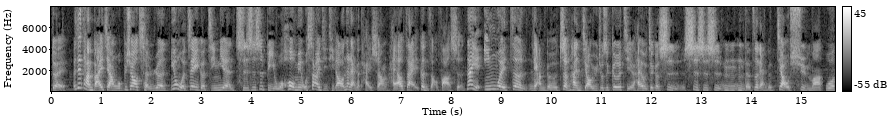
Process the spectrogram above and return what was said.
对，而且坦白讲，我必须要承认，因为我这个经验其实是比我后面我上一集提到的那两个台商还要再更早发生。那也因为这两个震撼教育，就是哥姐还有这个是是是是嗯嗯嗯的这两个教训吗？我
